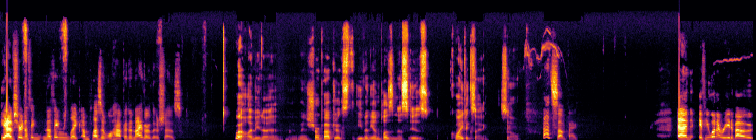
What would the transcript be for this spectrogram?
Yeah, I'm sure nothing nothing like unpleasant will happen in either of those shows. Well, I mean, uh, sharp objects, even the unpleasantness is quite exciting. So, That's something. And if you want to read about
